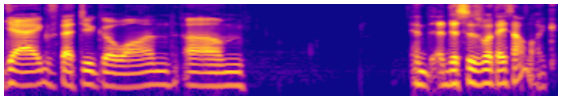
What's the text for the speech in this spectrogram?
gags that do go on, um, and this is what they sound like.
